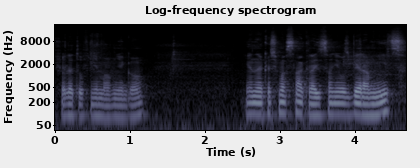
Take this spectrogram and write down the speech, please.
fioletów nie ma w niego. Nie no, jakaś masakra i co, nie uzbieram nic.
